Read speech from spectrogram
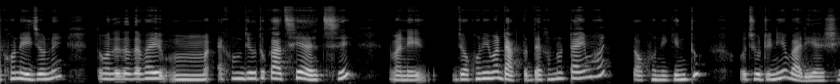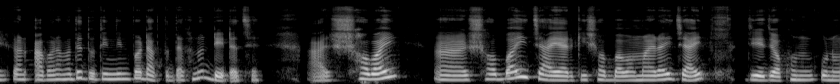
এখন এই জন্যই তোমাদের দাদাভাই এখন যেহেতু কাছে আছে মানে যখনই আমার ডাক্তার দেখানোর টাইম হয়, তখনই কিন্তু ও ছুটি নিয়ে বাড়ি আসে। কারণ আবার আমাদের দু, তিন দিন পর ডাক্তার দেখানোর ডেট আছে। আর সবাই সবাই চায় আর কি, সব বাবা মায়েরাই চায় যে যখন কোনো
